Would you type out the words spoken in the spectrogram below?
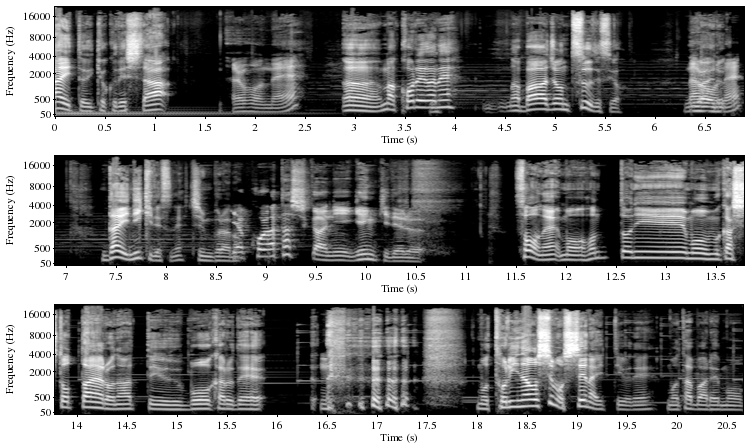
はい、という曲でした。なるほどね。うん。まあ、これがね、まあ、バージョン2ですよ。なるほどね。第2期ですね、チンブラのいや、。これは確かに元気出る。そうね、もう本当にもう昔撮ったんやろなっていうボーカルで、もう撮り直しもしてないっていうね。もう多分あれもう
